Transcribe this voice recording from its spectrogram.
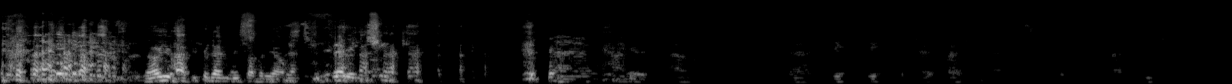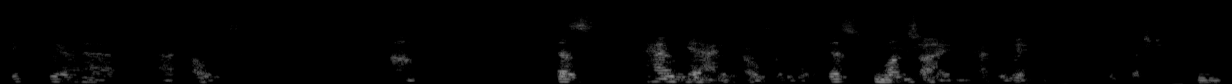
No, you have to pretend to be somebody else. That's very cheap. Kind um, uh, big, big picture question that has to do with the future. If we're in a, a cold, um, does how do we get out of the cold civil war? Does Mm. one side have to win? Good question.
